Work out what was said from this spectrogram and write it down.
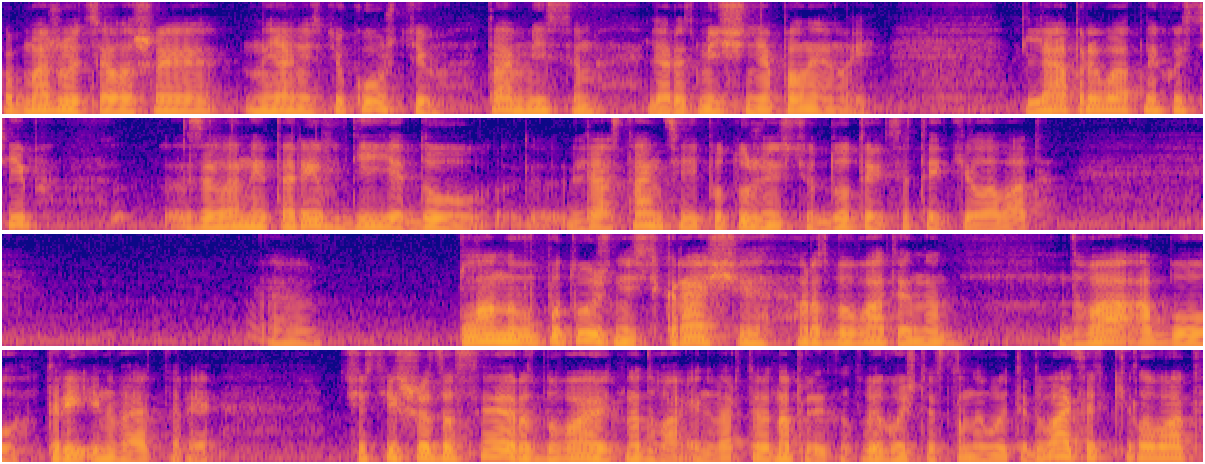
обмежується лише наявністю коштів та місцем для розміщення панелей. Для приватних осіб зелений тариф діє до, для станцій потужністю до 30 кВт. Е, Планову потужність краще розбивати на 2 або 3 інвертори. Частіше за все розбивають на 2 інвертори. Наприклад, ви хочете встановити 20 кВт,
